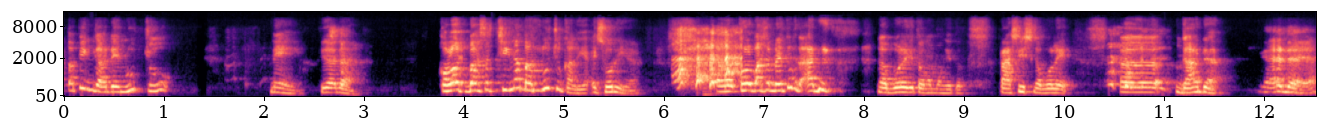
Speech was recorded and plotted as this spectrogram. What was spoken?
tapi nggak ada yang lucu. Nih tidak ada. Kalau bahasa Cina baru lucu kali ya. Eh sorry ya. Uh, kalau bahasa Belanda itu nggak ada. Nggak boleh kita ngomong gitu. Rasis nggak boleh. Uh, nggak ada. Nggak ada ya?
